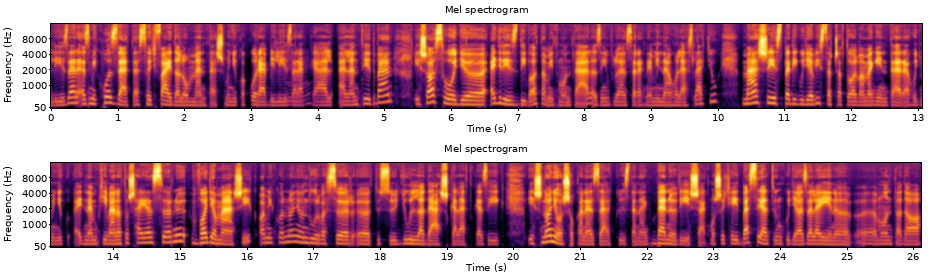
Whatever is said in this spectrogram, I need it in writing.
lézer, ez még hozzátesz, hogy fájdalommentes mondjuk a korábbi lézerekkel ellentétben, és az, hogy egyrészt divat, amit mond mondtál, az influencereknél mindenhol ezt látjuk. Másrészt pedig ugye visszacsatolva megint erre, hogy mondjuk egy nem kívánatos helyen szörnő, vagy a másik, amikor nagyon durva szőrtűszű gyulladás keletkezik, és nagyon sokan ezzel küzdenek, benövések. Most, hogyha itt beszéltünk, ugye az elején mondtad a,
